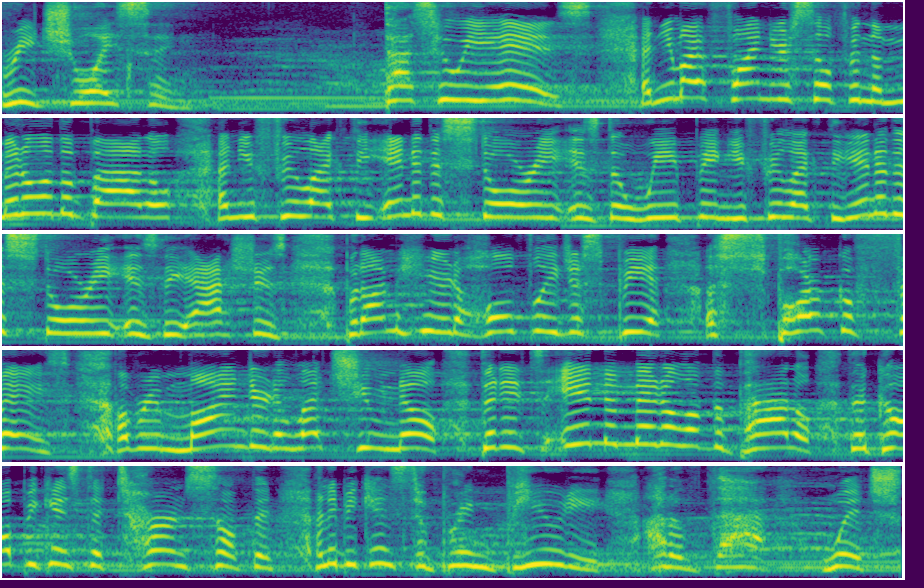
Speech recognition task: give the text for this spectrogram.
rejoicing. That's who he is. And you might find yourself in the middle of the battle and you feel like the end of the story is the weeping. You feel like the end of the story is the ashes. But I'm here to hopefully just be a, a spark of faith, a reminder to let you know that it's in the middle of the battle that God begins to turn something and he begins to bring beauty out of that which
